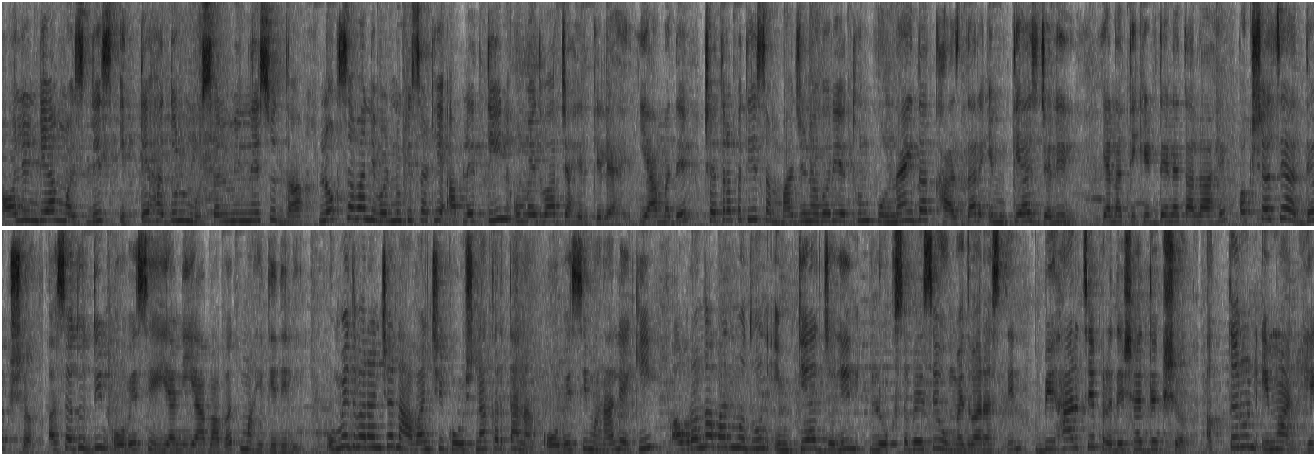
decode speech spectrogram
ऑल इंडिया मजलिस इत्तेहादुल मुसलमीनने सुद्धा लोकसभा निवडणुकीसाठी आपले तीन उमेदवार जाहीर केले आहेत. यामध्ये छत्रपती संभाजीनगर येथून पुन्हा एकदा खासदार इम्तियाज जलील यांना तिकीट देण्यात आलं आहे. पक्षाचे अध्यक्ष असदुद्दीन ओवेसी यांनी याबाबत माहिती दिली. उमेदवारांच्या नावांची घोषणा करताना ओवेसी म्हणाले की औरंगाबाद मधून इम्तियाज जलील लोकसभेचे उमेदवार असतील बिहारचे प्रदेशाध्यक्ष तरुण इमान हे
